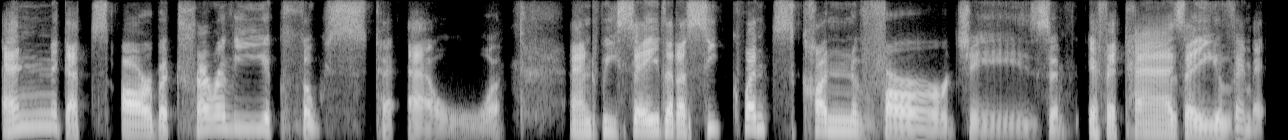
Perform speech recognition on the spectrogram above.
n gets arbitrarily close to L. And we say that a sequence converges if it has a limit.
